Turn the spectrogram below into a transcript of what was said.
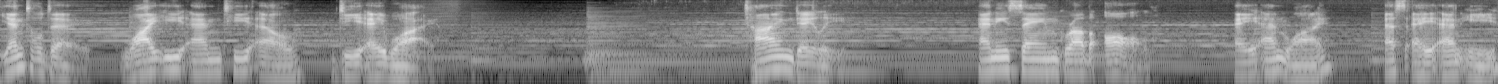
Yentl Day. Y E N T L D A Y. Tyne Daly. Any Sane Grub All. A N Y S A N E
